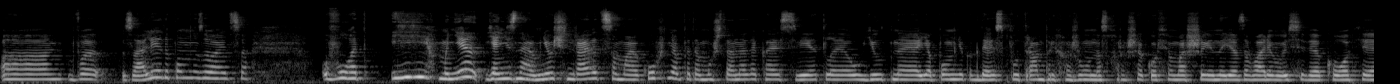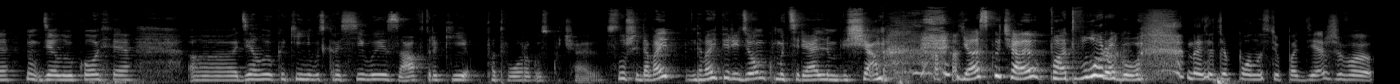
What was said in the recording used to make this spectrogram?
а, в зале это, по-моему, называется. Вот, и мне, я не знаю, мне очень нравится моя кухня, потому что она такая светлая, уютная. Я помню, когда я по утрам прихожу, у нас хорошая кофемашина, я завариваю себе кофе, ну, делаю кофе, э, делаю какие-нибудь красивые завтраки, по творогу скучаю. Слушай, давай, давай перейдем к материальным вещам. Я скучаю по творогу. Да, я тебя полностью поддерживаю.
